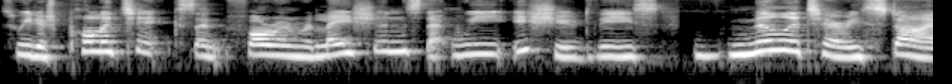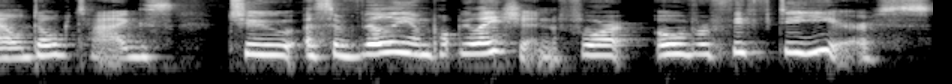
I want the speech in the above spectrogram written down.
Swedish politics and foreign relations that we issued these military style dog tags to a civilian population for over 50 years.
